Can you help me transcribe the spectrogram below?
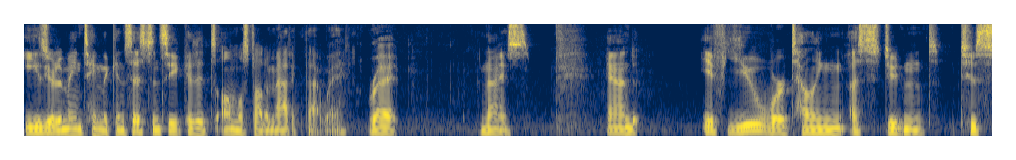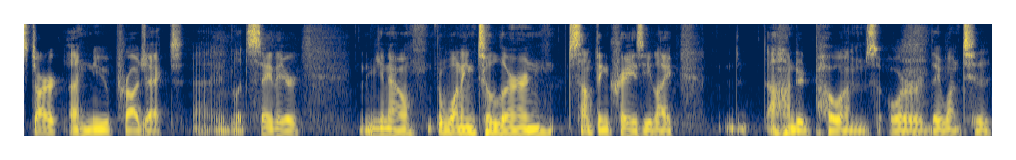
easier to maintain the consistency because it's almost automatic that way. Right. Nice. And if you were telling a student to start a new project, uh, let's say they're, you know, wanting to learn something crazy like a hundred poems, or they want to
